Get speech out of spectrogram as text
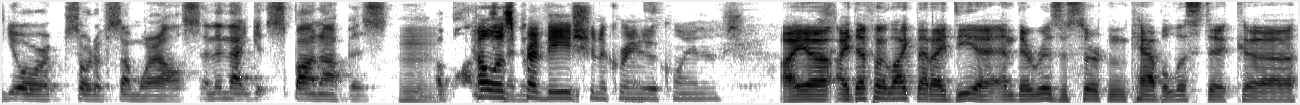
you're sort of somewhere else, and then that gets spun up as hmm. a hell is privation, according to Aquinas. I uh, I definitely like that idea, and there is a certain kabbalistic uh,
